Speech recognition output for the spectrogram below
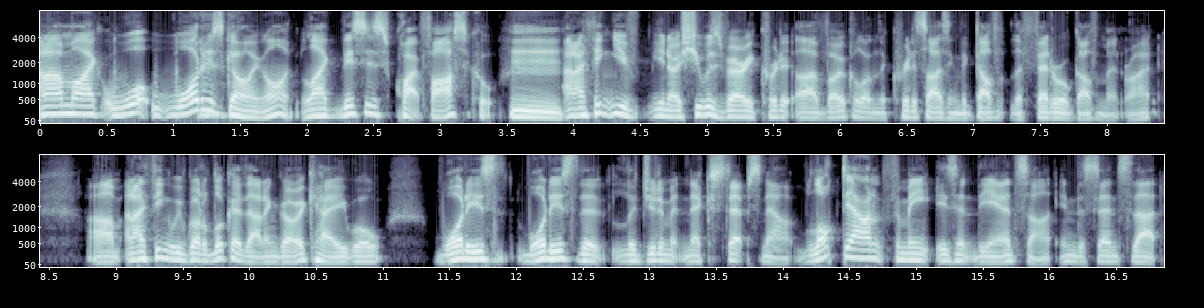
And I'm like, what? What is going on? Like, this is quite farcical. Mm. And I think you've, you know, she was very criti- uh, vocal on the criticizing the gov- the federal government, right? Um, and I think we've got to look at that and go, okay, well, what is what is the legitimate next steps now? Lockdown for me isn't the answer in the sense that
